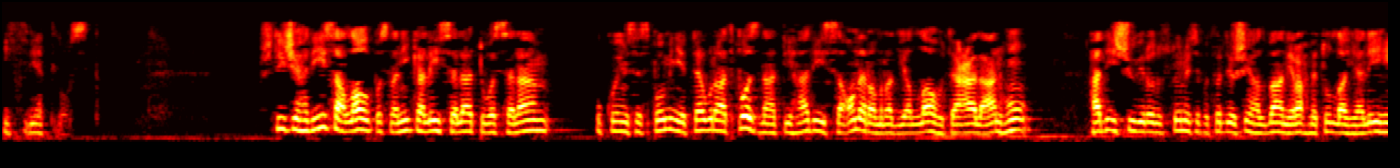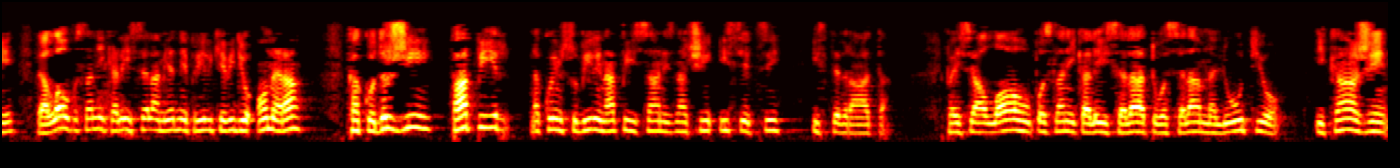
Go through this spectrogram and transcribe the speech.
i svjetlost. Štiće hadisa Allahu poslanika alihi salatu wasalam u kojem se spominje Teurat poznati hadisa Omerom radijallahu ta'ala anhu hadisu vjerodostojno se potvrdio šeha Albani rahmetullahi alihi, da je Allah poslanik alihi selam jedne prilike vidio Omera kako drži papir na kojem su bili napisani, znači isjeci iz vrata. Pa je se Allahu poslanik alihi salatu wasalam naljutio i kaže,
